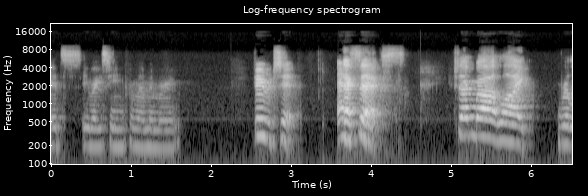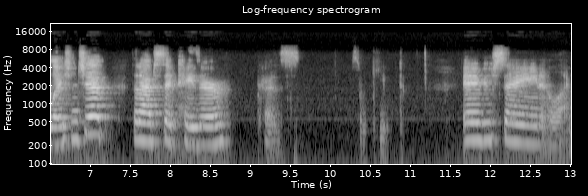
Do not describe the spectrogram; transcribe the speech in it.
it's erasing from my memory. Favorite chip? XX. If you're talking about like relationship, then I have to say Pazer because so cute. And if you're saying like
